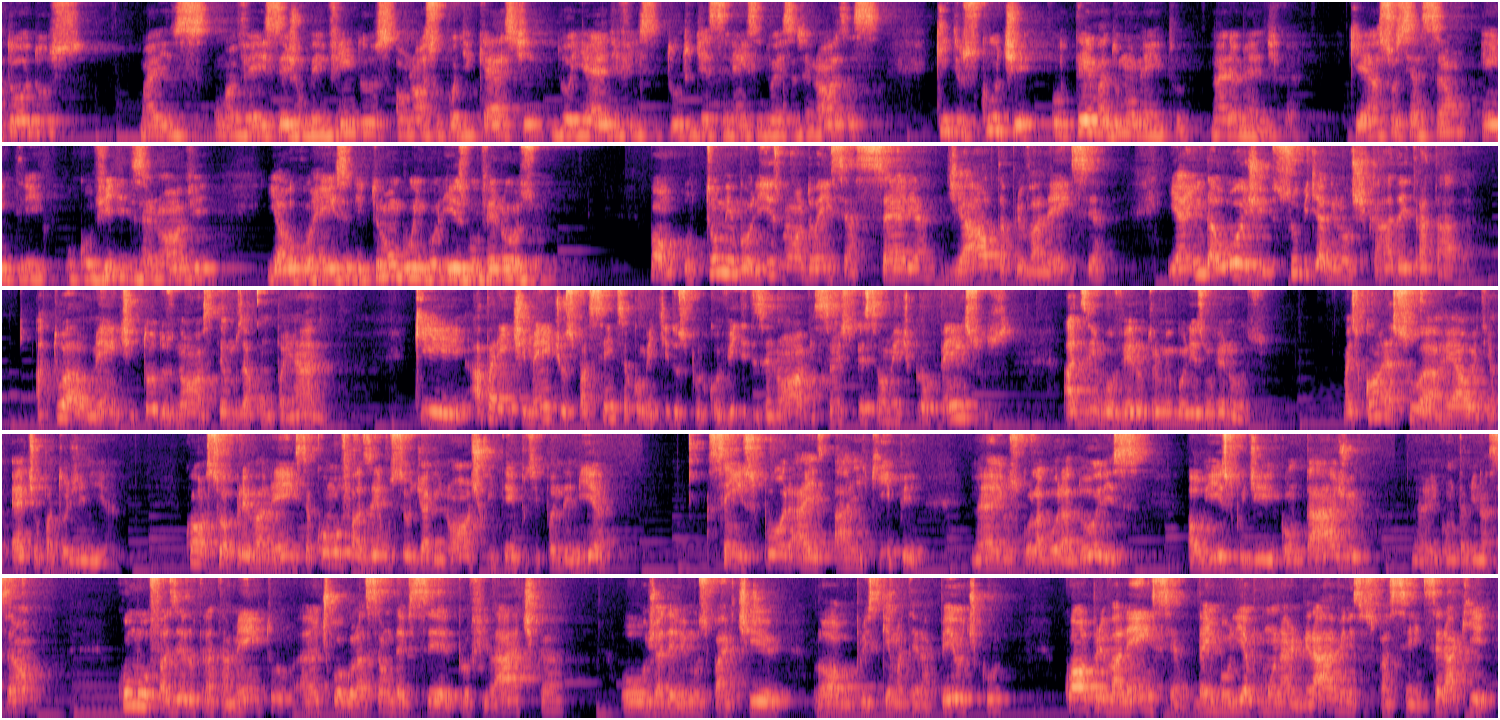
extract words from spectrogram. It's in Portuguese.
todos, mais uma vez sejam bem-vindos ao nosso podcast do IEDV, Instituto de Excelência em Doenças Venosas, que discute o tema do momento na área médica, que é a associação entre o Covid-19 e a ocorrência de tromboembolismo venoso. Bom, o tromboembolismo é uma doença séria, de alta prevalência e ainda hoje subdiagnosticada e tratada. Atualmente, todos nós temos acompanhado que aparentemente os pacientes acometidos por Covid-19 são especialmente propensos a desenvolver o tromboembolismo venoso. Mas qual é a sua real etiopatogenia? Qual a sua prevalência? Como fazemos seu diagnóstico em tempos de pandemia sem expor a, a equipe né, e os colaboradores ao risco de contágio né, e contaminação. Como fazer o tratamento? A anticoagulação deve ser profilática ou já devemos partir logo para o esquema terapêutico? Qual a prevalência da embolia pulmonar grave nesses pacientes? Será que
